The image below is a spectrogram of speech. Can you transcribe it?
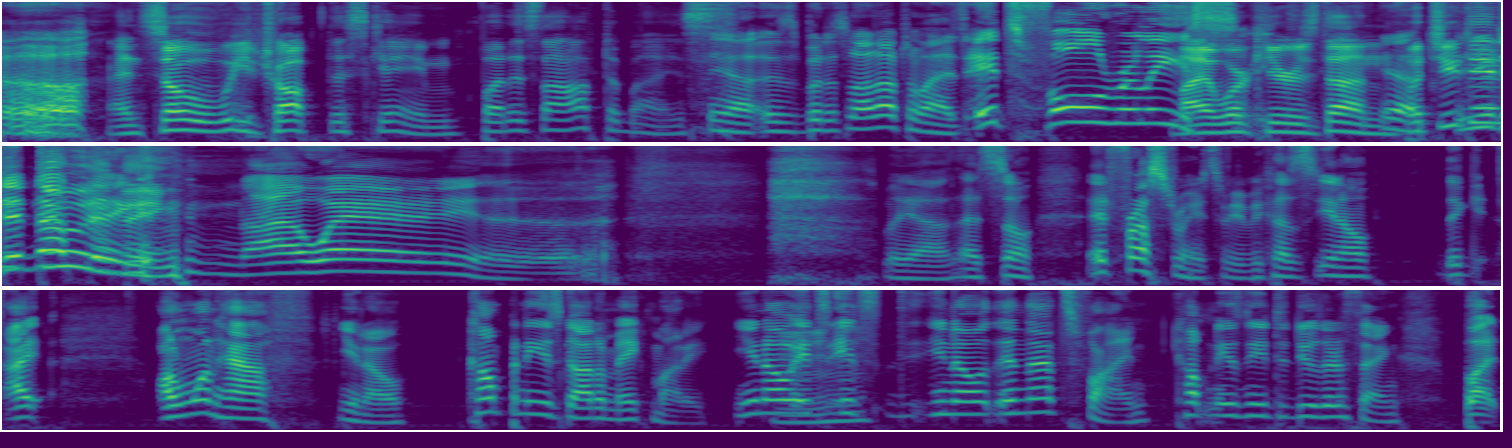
Ugh. And so we dropped this game, but it's not optimized. Yeah, it's, but it's not optimized. It's full release. My work here is done. Yeah, But you you didn't did do nothing. anything. no way. But yeah, that's so it frustrates me because you know the I on one half you know companies got to make money. You know it's Mm-hmm. it's you know and that's fine. Companies need to do their thing, but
